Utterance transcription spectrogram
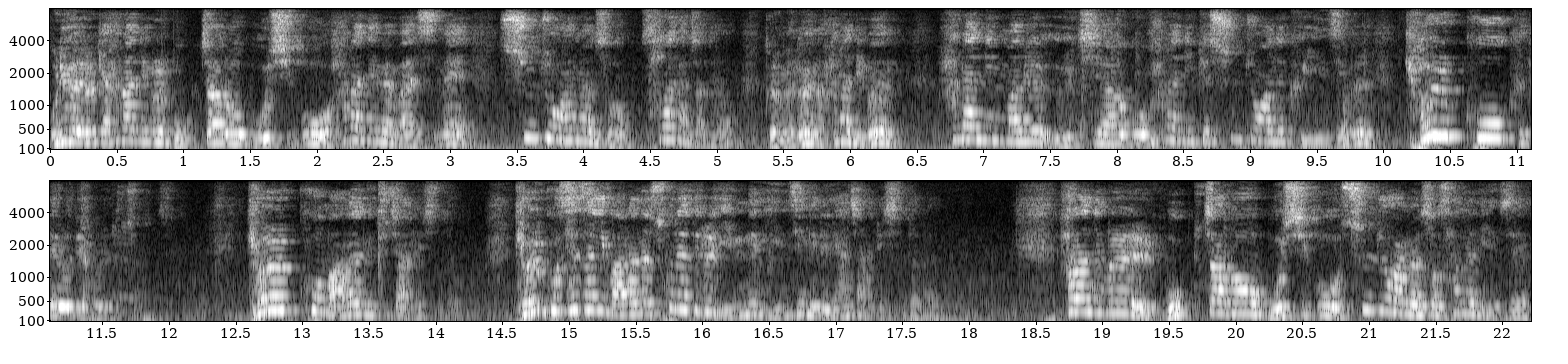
우리가 이렇게 하나님을 목자로 모시고 하나님의 말씀에 순종하면서 살아가잖아요. 그러면은 하나님은 하나님만을 의지하고 하나님께 순종하는 그 인생을 결코 그대로 내버려 두지 않으세요. 결코 망하게 두지 않으신다고. 결코 세상이 말하는 손해들을 입는 인생이 되게 하지 않으신다는 거예요. 하나님을 목자로 모시고 순종하면서 사는 인생,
